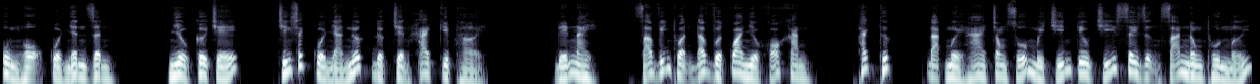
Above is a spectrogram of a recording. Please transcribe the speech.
ủng hộ của nhân dân, nhiều cơ chế, chính sách của nhà nước được triển khai kịp thời. Đến nay, xã Vĩnh Thuận đã vượt qua nhiều khó khăn, thách thức, đạt 12 trong số 19 tiêu chí xây dựng xã nông thôn mới.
